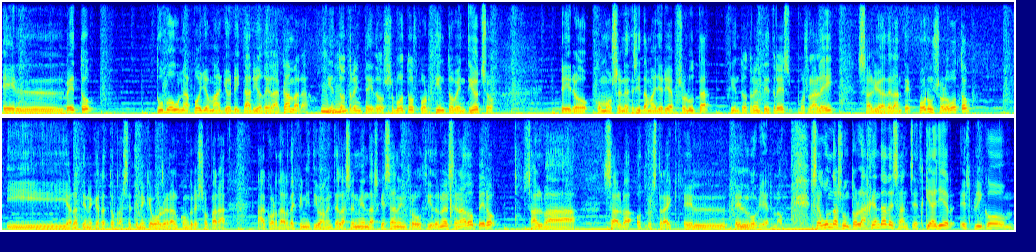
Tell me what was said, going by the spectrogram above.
El veto tuvo un apoyo mayoritario de la Cámara, Ujú. 132 votos por 128. Pero como se necesita mayoría absoluta, 133, pues la ley salió adelante por un solo voto y ahora tiene que retocarse, tiene que volver al Congreso para acordar definitivamente las enmiendas que se han introducido en el Senado, pero salva, salva otro strike el, gobierno. Segundo asunto, la agenda de Sánchez, que ayer explicó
